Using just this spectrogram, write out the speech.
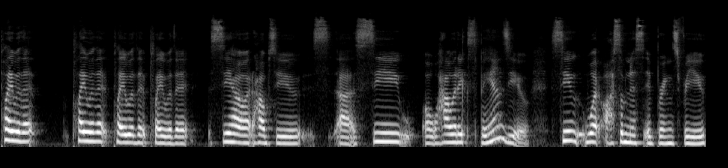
Play with it, play with it, play with it, play with it. See how it helps you. Uh, see oh, how it expands you. See what awesomeness it brings for you.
